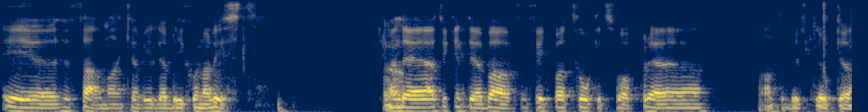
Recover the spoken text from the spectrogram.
är hur fan man kan vilja bli journalist. Men det, jag tycker inte jag bara fick bara ett tråkigt svar på det. Jag har inte blivit klokare.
